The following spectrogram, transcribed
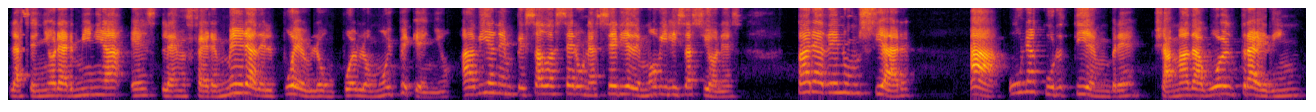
La señora Herminia es la enfermera del pueblo, un pueblo muy pequeño. Habían empezado a hacer una serie de movilizaciones para denunciar a una curtiembre llamada World Trading,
